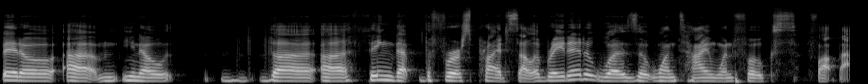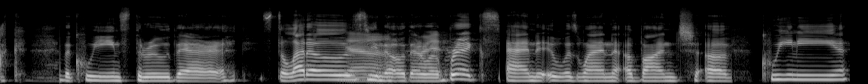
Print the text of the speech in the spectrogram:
Pero um, you know the uh, thing that the first Pride celebrated was at one time when folks fought back. The queens threw their stilettos, yeah, you know, there were bricks, and it was when a bunch of queenie,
